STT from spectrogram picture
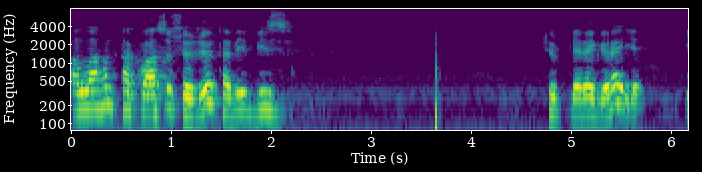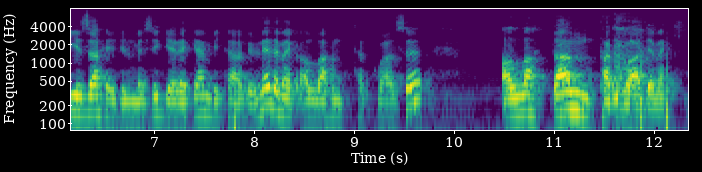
Allah'ın takvası sözü tabi biz Türklere göre izah edilmesi gereken bir tabir. Ne demek Allah'ın takvası? Allah'tan takva demek.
